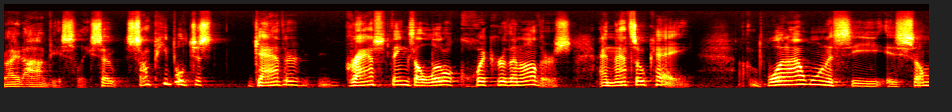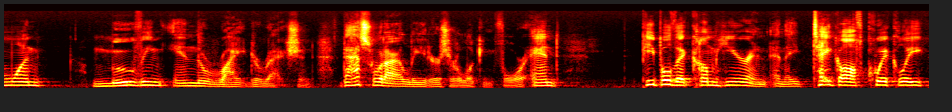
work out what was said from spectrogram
right? Obviously. So some people just gather, grasp things a little quicker than others, and that's okay. What I want to see is someone moving in the right direction. That's what our leaders are looking for. And people that come here and, and they take off quickly,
